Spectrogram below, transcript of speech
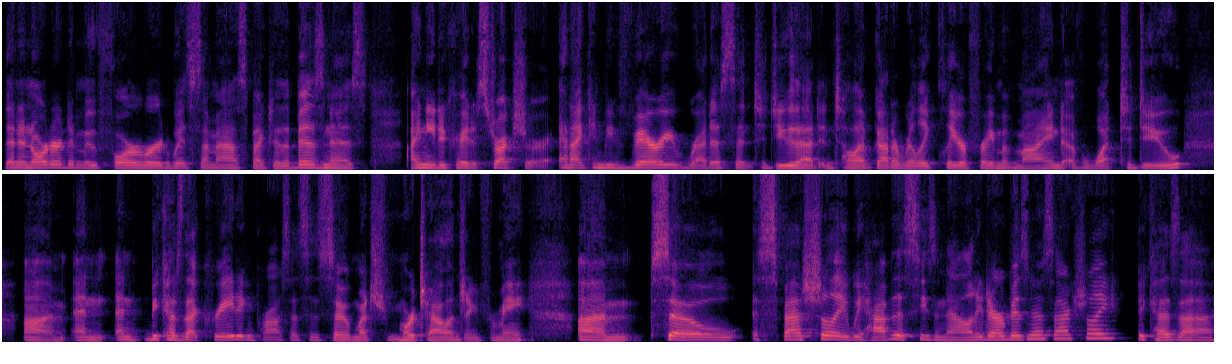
that in order to move forward with some aspect of the business, I need to create a structure. And I can be very reticent to do that until I've got a really clear frame of mind of what to do. Um, and and because that creating process is so much more challenging for me. Um, so especially we have this seasonality to our business actually, because uh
